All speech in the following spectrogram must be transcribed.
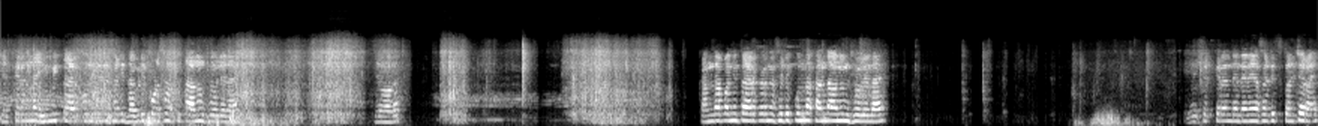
शेतकऱ्यांना हिमिक तयार करून देण्यासाठी दगडी कोळसा सुद्धा आणून ठेवलेला आहे. हे बघा. कांदा पाणी तयार करण्यासाठी पुन्हा कांदा आणून ठेवलेला आहे. हे शेतकऱ्यांना देण्यासाठीच कल्चर आहे.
